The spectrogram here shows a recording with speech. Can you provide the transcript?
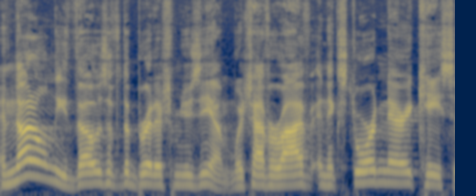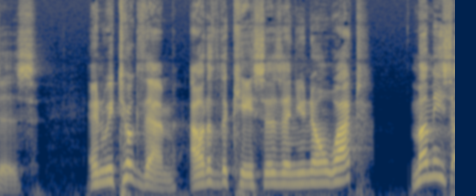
And not only those of the British Museum, which have arrived in extraordinary cases. And we took them out of the cases, and you know what? Mummies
